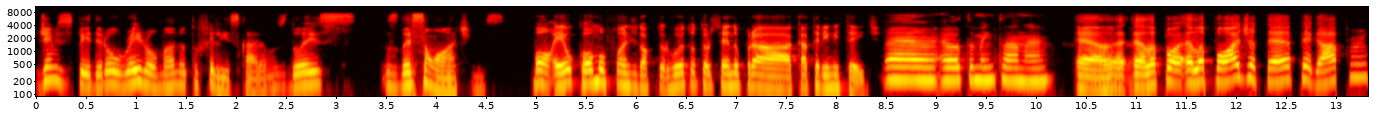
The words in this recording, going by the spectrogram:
James Spader ou o Ray Romano, eu tô feliz, cara. Os dois, os dois são ótimos. Bom, eu, como fã de Doctor Who, eu tô torcendo pra Catherine Tate. É, ela também tá, né? É, Uhum. ela, po- ela pode até pegar por,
